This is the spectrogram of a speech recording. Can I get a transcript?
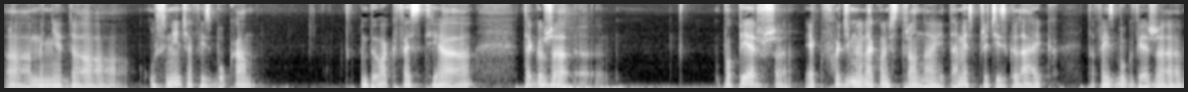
e, mnie do usunięcia Facebooka, była kwestia tego, że po pierwsze, jak wchodzimy na jakąś stronę i tam jest przycisk like, to Facebook wie, że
